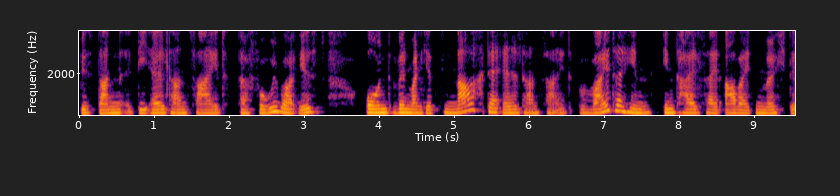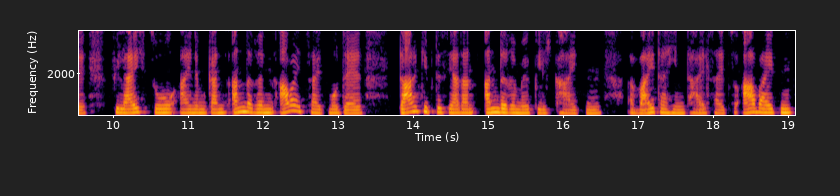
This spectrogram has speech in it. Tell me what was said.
bis dann die Elternzeit äh, vorüber ist. Und wenn man jetzt nach der Elternzeit weiterhin in Teilzeit arbeiten möchte, vielleicht zu einem ganz anderen Arbeitszeitmodell, da gibt es ja dann andere Möglichkeiten, äh, weiterhin Teilzeit zu arbeiten.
